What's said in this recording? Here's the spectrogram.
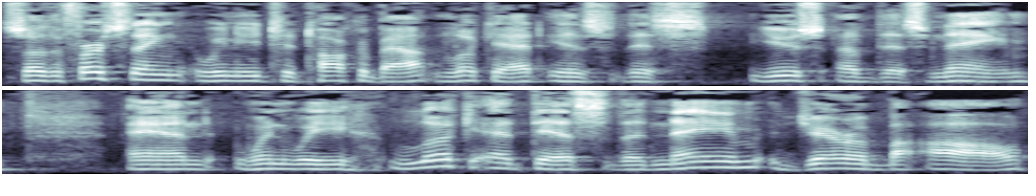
So the first thing we need to talk about and look at is this use of this name. And when we look at this, the name Jerubbaal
